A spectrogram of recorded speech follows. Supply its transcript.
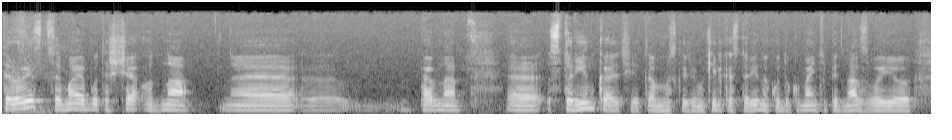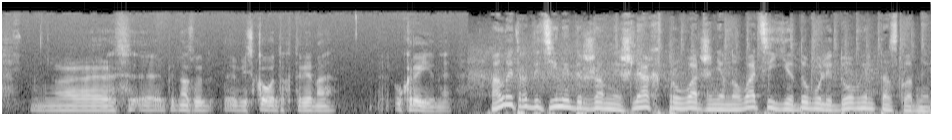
тероризм це має бути ще одна е, певна е, сторінка, чи там, скажімо, кілька сторінок у документі під назвою е, е, під назвою Військова доктрина України. Але традиційний державний шлях впровадження новацій є доволі довгим та складним,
